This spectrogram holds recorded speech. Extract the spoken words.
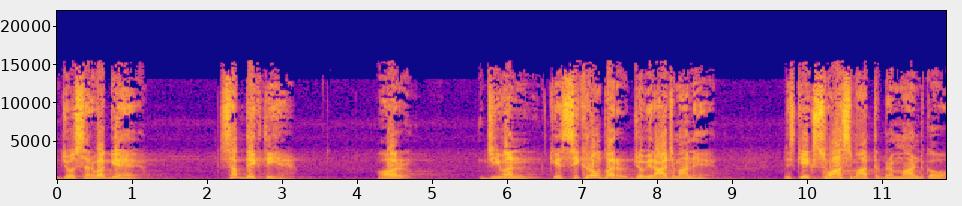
जो सर्वज्ञ है, सब देखती है, और जीवन के शिखरों पर जो विराजमान है, जिसकी एक श्वास मात्र ब्रह्मांड को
